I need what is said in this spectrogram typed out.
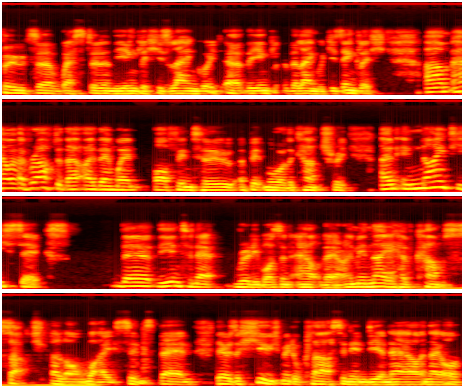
foods are Western, and the English is language. Uh, the Eng- the language is English. Um, however however, after that, I then went off into a bit more of the country. And in 96, the the internet really wasn't out there. I mean, they have come such a long way since then. There is a huge middle class in India now, and are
